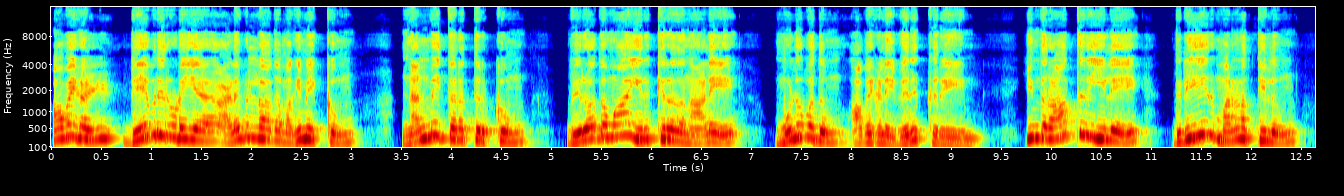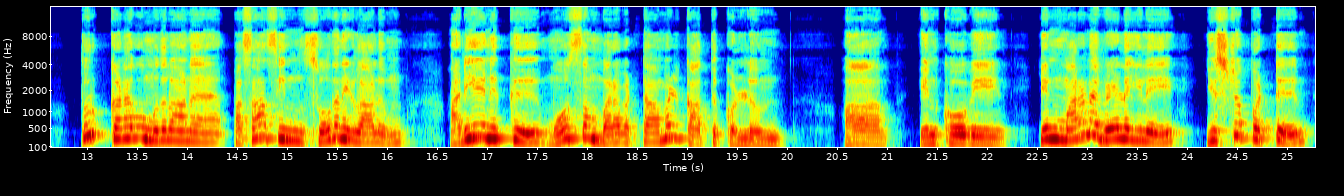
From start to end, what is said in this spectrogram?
அவைகள் தேவரீருடைய அளவில்லாத மகிமைக்கும் நன்மைத்தனத்திற்கும் விரோதமாய் இருக்கிறதுனாலே முழுவதும் அவைகளை வெறுக்கிறேன். இந்த ராத்திரியிலே திடீர் மரணத்திலும் துர்க்கனவு முதலான பசாசின் சோதனைகளாலும் அடியேனுக்கு மோசம் வரவட்டாமல் காத்துக்கொள்ளும். ஆ என் கோவே என் மரண வேளையிலே இஷ்டப்பட்டு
